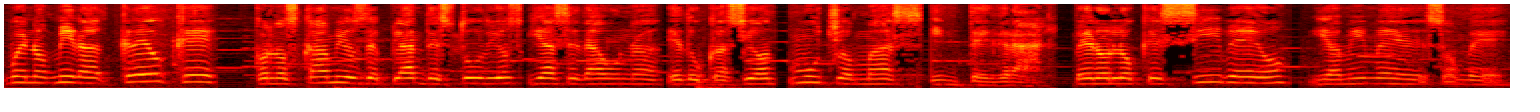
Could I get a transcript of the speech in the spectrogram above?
Bueno, mira, creo que con los cambios de plan de estudios ya se da una educación mucho más integral. Pero lo que sí veo, y a mí me, eso me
